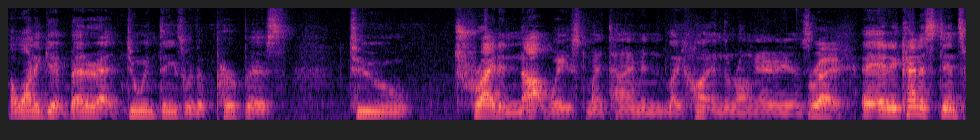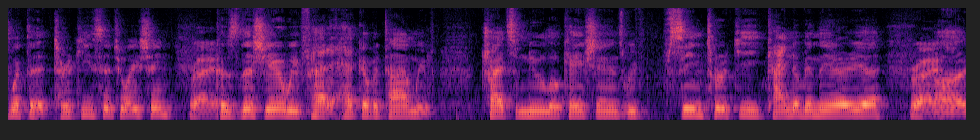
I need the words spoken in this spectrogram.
I want to get better at doing things with a purpose to try to not waste my time and like hunt in the wrong areas. right, And it kind of stints with the turkey situation. Right. Because this year we've had a heck of a time. We've tried some new locations. We've seen turkey kind of in the area. right, Uh,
